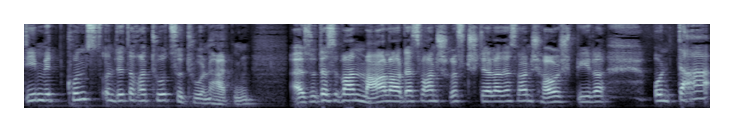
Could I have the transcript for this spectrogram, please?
die mit Kunst und Literatur zu tun hatten. Also das waren Maler, das waren Schriftsteller, das waren Schauspieler. Und da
